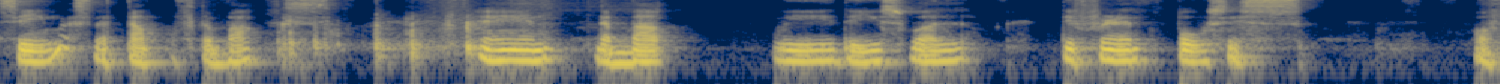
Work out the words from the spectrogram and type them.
same as the top of the box. And the back with the usual different poses of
